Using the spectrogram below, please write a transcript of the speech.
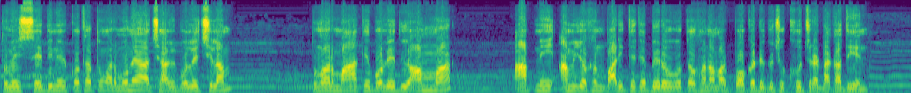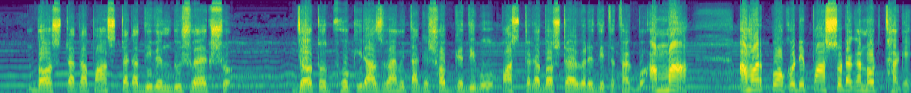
তুমি সেদিনের কথা তোমার মনে আছে, আমি বলেছিলাম, তোমার মাকে বলে দিও, আম্মা, আপনি, আমি যখন বাড়ি থেকে বেরোবো তখন আমার পকেটে কিছু খুচরা টাকা দিয়েন। দশ টাকা, পাঁচ টাকা দিবেন দুশো, একশো। যত ফকির আসবে, আমি তাকে সবকে দিব। পাঁচ টাকা, দশ টাকা করে দিতে থাকব। আম্মা, আমার পকেটে পাঁচশো টাকা নোট থাকে।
